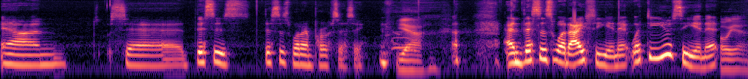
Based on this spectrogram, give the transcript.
and said, "This is this is what I'm processing, Yeah. and this is what I see in it. What do you see in it?" Oh yeah.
